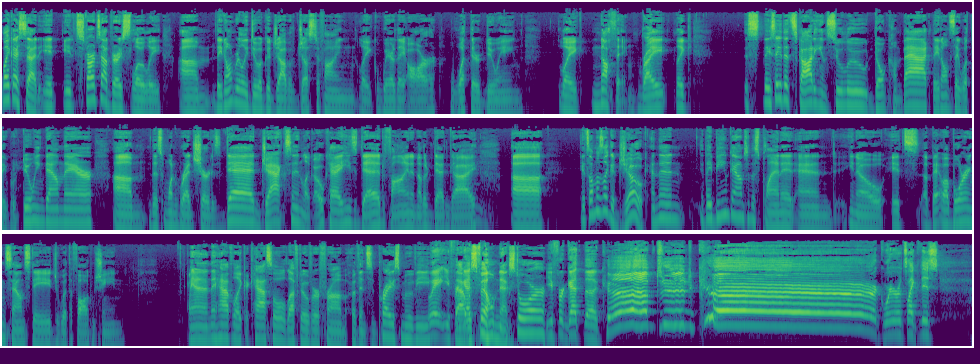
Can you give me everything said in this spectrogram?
like I said, it it starts out very slowly. Um, they don't really do a good job of justifying like where they are, what they're doing, like nothing, right? Like they say that Scotty and Sulu don't come back. They don't say what they were doing down there. Um, this one red shirt is dead. Jackson, like, okay, he's dead. Fine, another dead guy. Uh, it's almost like a joke. And then they beam down to this planet, and you know, it's a, ba- a boring soundstage with a fog machine. And they have like a castle left over from a Vincent Price movie. Wait, you forget that was filmed next door. You forget the Captain Kirk, where it's like this.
